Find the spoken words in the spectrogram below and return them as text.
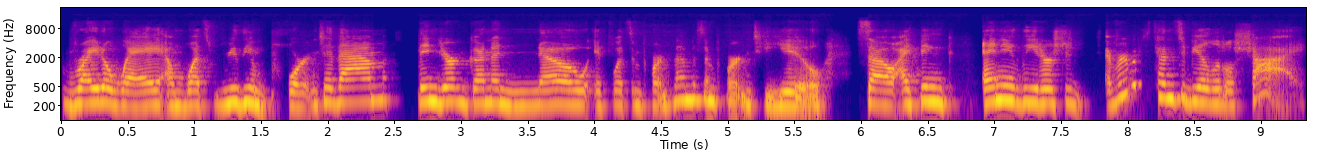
right away and what's really important to them then you're going to know if what's important to them is important to you. So i think any leader should everybody tends to be a little shy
